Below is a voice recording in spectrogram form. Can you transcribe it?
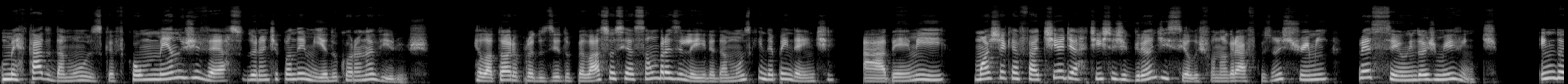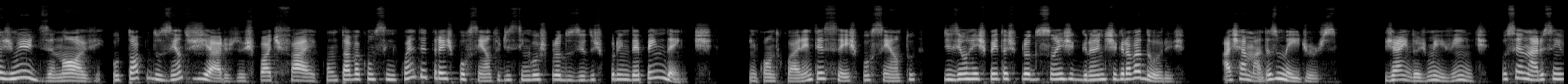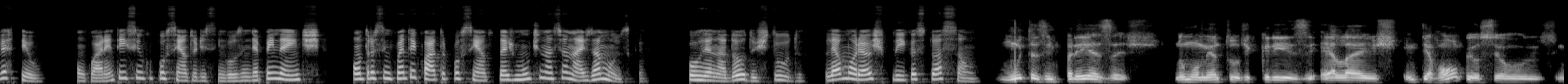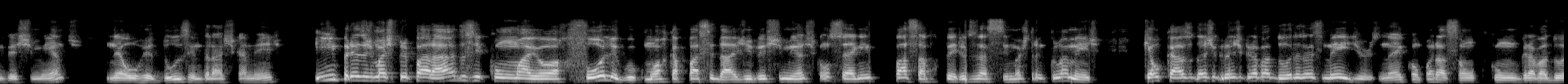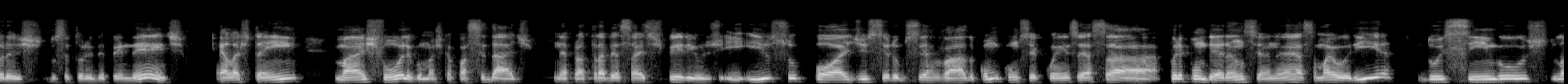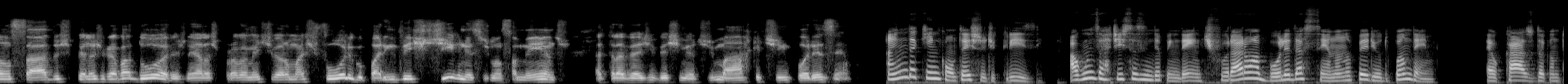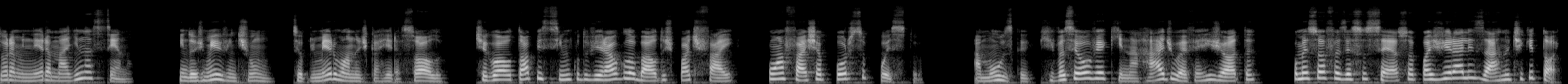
O mercado da música ficou menos diverso durante a pandemia do coronavírus. Relatório produzido pela Associação Brasileira da Música Independente, a ABMI, mostra que a fatia de artistas de grandes selos fonográficos no streaming cresceu em 2020. Em 2019, o top 200 diários do Spotify contava com 53% de singles produzidos por independentes, enquanto 46% diziam respeito às produções de grandes gravadoras, as chamadas majors. Já em 2020, o cenário se inverteu, com 45% de singles independentes contra 54% das multinacionais da música. Coordenador do estudo, Léo Morel explica a situação. Muitas empresas no momento de crise, elas interrompem os seus investimentos, né, ou reduzem drasticamente. E empresas mais preparadas e com maior fôlego, com maior capacidade de investimentos, conseguem passar por períodos assim mais tranquilamente, que é o caso das grandes gravadoras, as majors, né? Em comparação com gravadoras do setor independente, elas têm mais fôlego, mais capacidade né, para atravessar esses períodos. E isso pode ser observado como consequência essa preponderância, né, essa maioria dos singles lançados pelas gravadoras. Né? Elas provavelmente tiveram mais fôlego para investir nesses lançamentos através de investimentos de marketing, por exemplo. Ainda que em contexto de crise, alguns artistas independentes furaram a bolha da cena no período pandêmico. É o caso da cantora mineira Marina Senna. Em 2021, seu primeiro ano de carreira solo, chegou ao top 5 do viral global do Spotify com a faixa Por Supuesto. A música, que você ouve aqui na Rádio FRJ, começou a fazer sucesso após viralizar no TikTok.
